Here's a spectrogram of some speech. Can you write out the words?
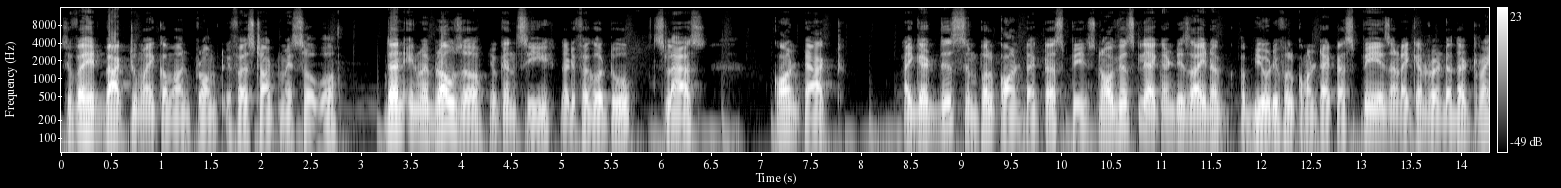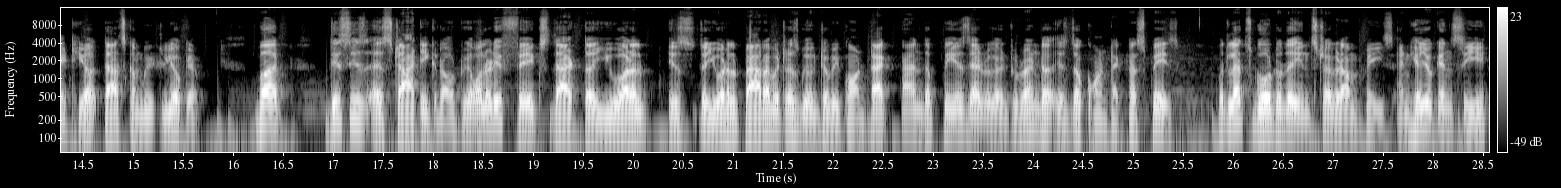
So if I hit back to my command prompt, if I start my server, then in my browser, you can see that if I go to slash contact I get this simple contact us page. Now obviously I can design a, a, beautiful contact us page and I can render that right here. That's completely okay. But this is a static route. We already fixed that the URL is the URL parameter is going to be contact and the page that we're going to render is the contact us page. But let's go to the Instagram page and here you can see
